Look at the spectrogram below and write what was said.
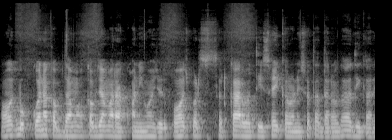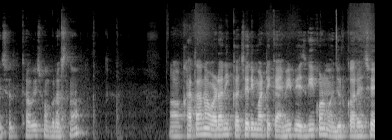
પહોંચ બુક કોના કબજામાં કબજામાં રાખવાની હોય છે? તો પહોંચ પર સરકાર વતી સહી કરવાની સત્તા ધરાવતા અધિકારી. છવ્વીસમો પ્રશ્ન. ખાતાના વડાની કચેરી માટે કાયમી પેશગી કોણ મંજૂર કરે છે?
